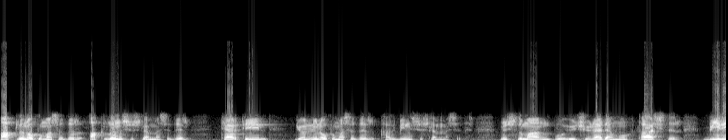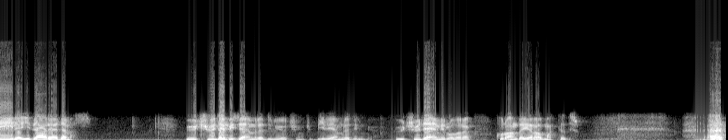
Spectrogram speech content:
aklın okumasıdır, aklın süslenmesidir. Tertil gönlün okumasıdır, kalbin süslenmesidir. Müslüman bu üçüne de muhtaçtır. Biriyle idare edemez. Üçü de bize emrediliyor çünkü. Biri emredilmiyor. Üçü de emir olarak Kur'an'da yer almaktadır. Evet,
